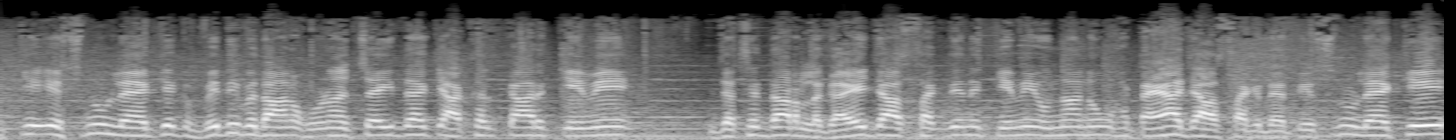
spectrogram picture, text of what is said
ਕਿ ਇਸ ਨੂੰ ਲੈ ਕੇ ਇੱਕ ਵਿਧੀ ਵਿਧਾਨ ਹੋਣਾ ਚਾਹੀਦਾ ਹੈ ਕਿ ਆਖਰਕਾਰ ਕਿਵੇਂ ਜਥੇਦਾਰ ਲਗਾਏ ਜਾ ਸਕਦੇ ਨੇ ਕਿਵੇਂ ਉਹਨਾਂ ਨੂੰ ਹਟਾਇਆ ਜਾ ਸਕਦਾ ਹੈ। ਤੇ ਇਸ ਨੂੰ ਲੈ ਕੇ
